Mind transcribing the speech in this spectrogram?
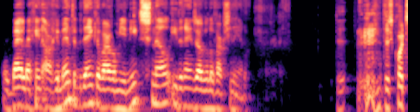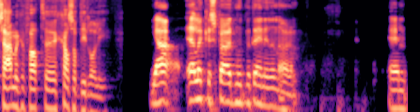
bijna geen argumenten bedenken waarom je niet snel iedereen zou willen vaccineren. De, dus kort samengevat, gas op die lolly. Ja, elke spuit moet meteen in een arm. En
